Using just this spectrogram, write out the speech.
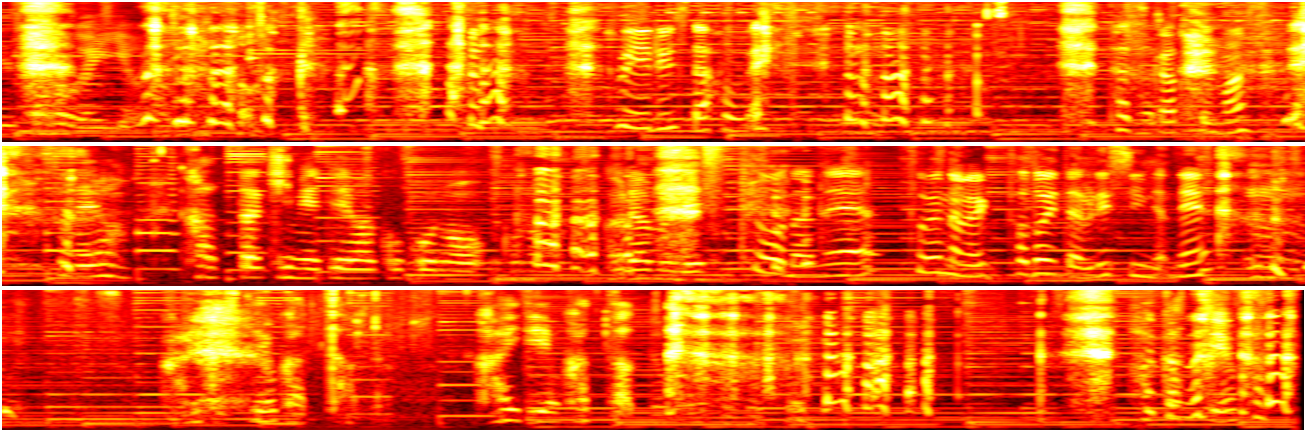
言った方がいいよメールした方がいい。助かってます。それを買った決め手はここのこのグラムですそうだね。そういうのが届いたら嬉しいんだね。うん。軽くしてよかった。書いてよかったって思って 測ってよかった。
